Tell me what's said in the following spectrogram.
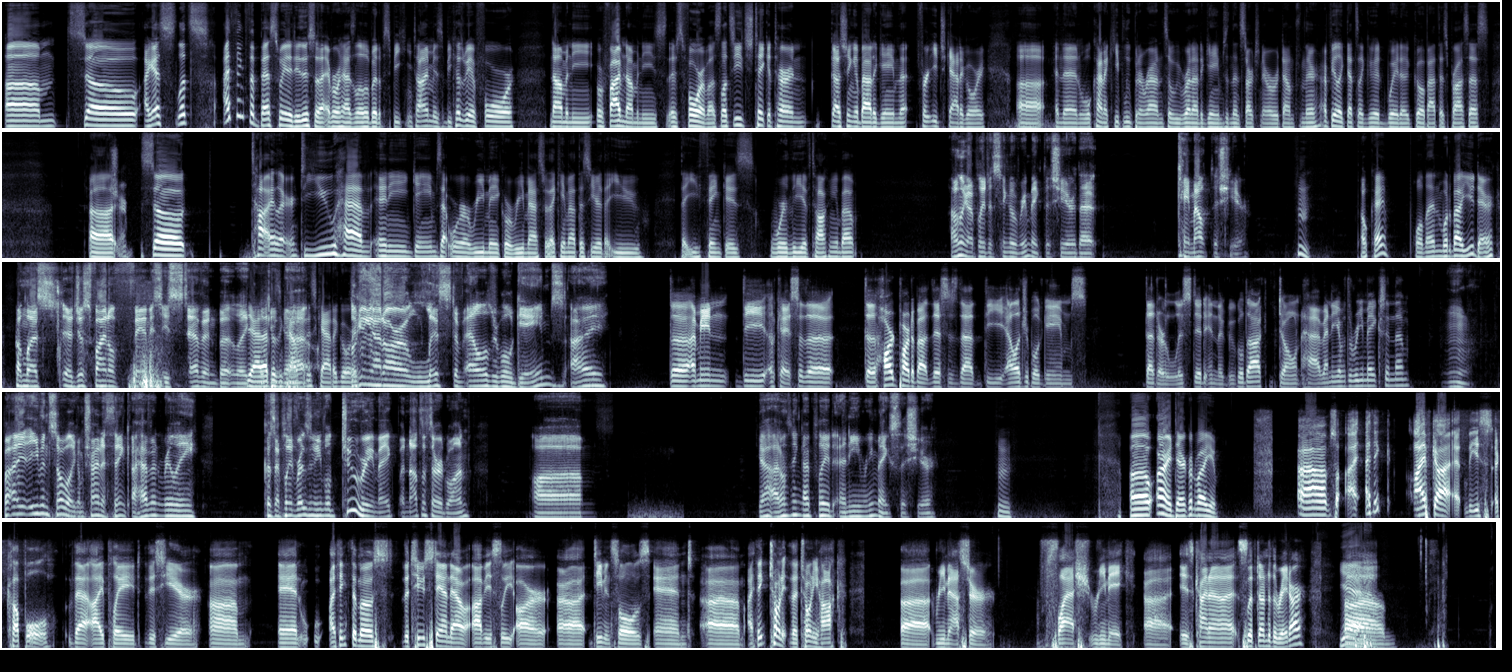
Um, so I guess let's. I think the best way to do this so that everyone has a little bit of speaking time is because we have four nominee or five nominees. There's four of us. Let's each take a turn gushing about a game that for each category, uh, and then we'll kind of keep looping around until we run out of games, and then start to narrow it down from there. I feel like that's a good way to go about this process. Uh, Sure. so Tyler, do you have any games that were a remake or remaster that came out this year that you that you think is worthy of talking about? I don't think I played a single remake this year that came out this year, Okay. Well then, what about you, Derek? unless uh, just Final Fantasy VII. But like, yeah, that doesn't count at- in this category. Looking at our list of eligible games, I The I mean the okay, so the the hard part about this is that the eligible games that are listed in the Google Doc don't have any of the remakes in them. Mm. But I, even so, like I'm trying to think. I haven't really, because I played Resident Evil 2 remake, but not the third one. Um. Yeah, I don't think I played any remakes this year. Hmm. Uh, all right, Derek. What about you? Um, so I, I think I've got at least a couple that I played this year. Um, and I think the most, the two standout obviously are uh, Demon's Souls and um, I think Tony, the Tony Hawk uh, remaster slash remake uh, is kind of slipped under the radar. Yeah. Um,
